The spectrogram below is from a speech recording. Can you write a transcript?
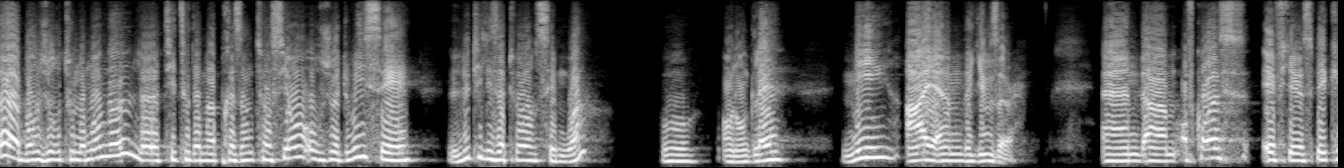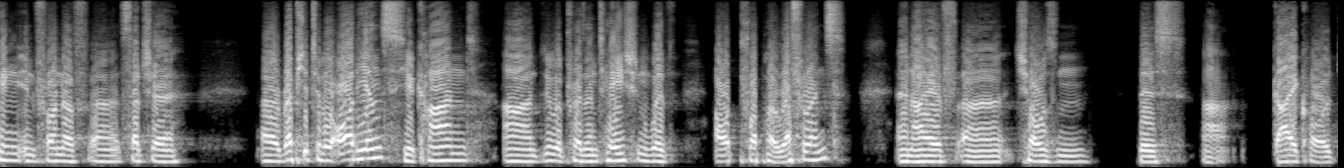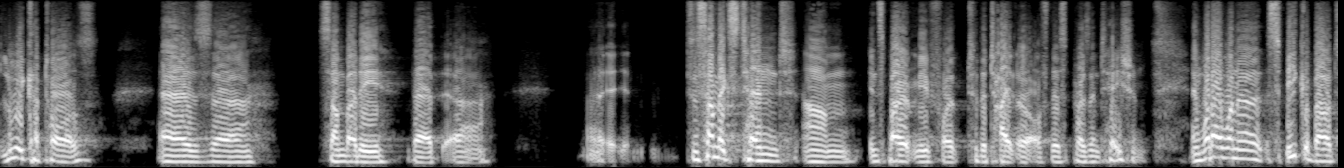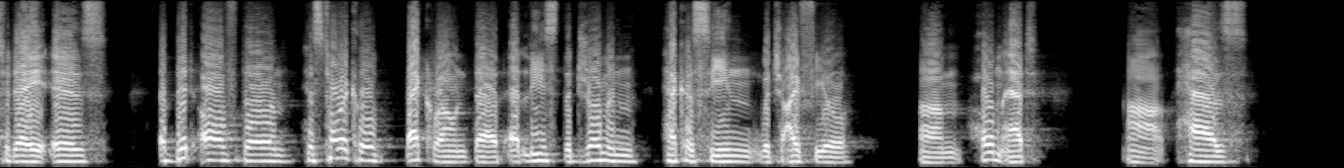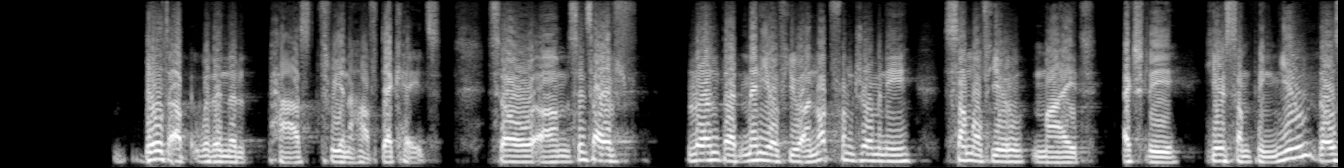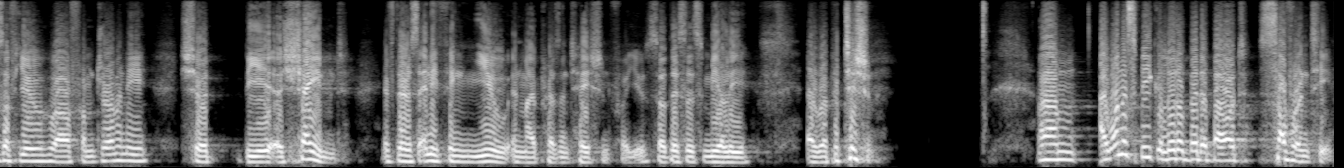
Euh, bonjour tout le monde. Le titre de ma présentation aujourd'hui, c'est L'utilisateur, c'est moi, ou en anglais, Me, I am the user. And um, of course, if you're speaking in front of uh, such a, a, reputable audience, you can't uh, do a presentation without proper reference. And I have uh, chosen this uh, guy called Louis XIV as uh, somebody that uh, uh, to some extent um, inspired me for to the title of this presentation. And what I want to speak about today is a bit of the historical background that at least the German hacker scene, which I feel um, home at, uh, has built up within the past three and a half decades. So um, since I've learned that many of you are not from Germany, some of you might actually hear something new. Those of you who are from Germany should be ashamed if there's anything new in my presentation for you. So this is merely a repetition. Um, I want to speak a little bit about sovereignty.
